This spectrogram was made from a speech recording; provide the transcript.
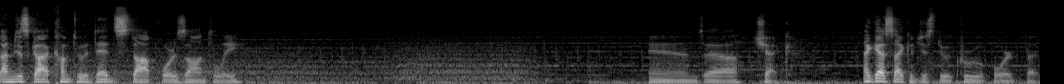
I'm just gotta come to a dead stop horizontally. And, uh, check. I guess I could just do a crew report, but...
